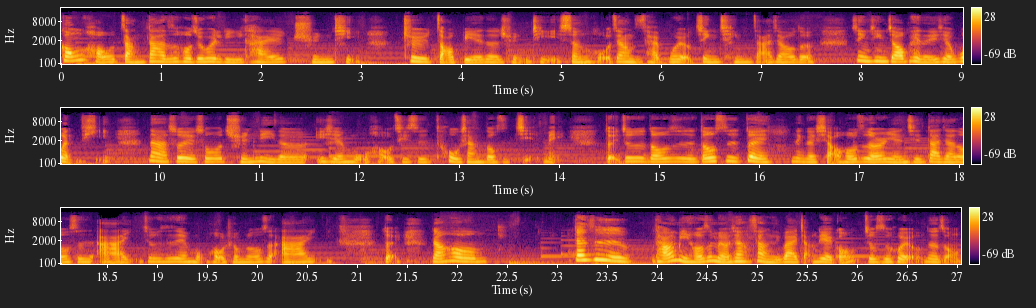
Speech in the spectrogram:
公猴长大之后就会离开群体，去找别的群体生活，这样子才不会有近亲杂交的、近亲交配的一些问题。那所以说，群里的一些母猴其实互相都是姐妹，对，就是都是都是对那个小猴子而言，其实大家都是阿姨，就是这些母猴全部都是阿姨，对，然后。但是台湾猕猴是没有像上礼拜讲猎狗，就是会有那种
